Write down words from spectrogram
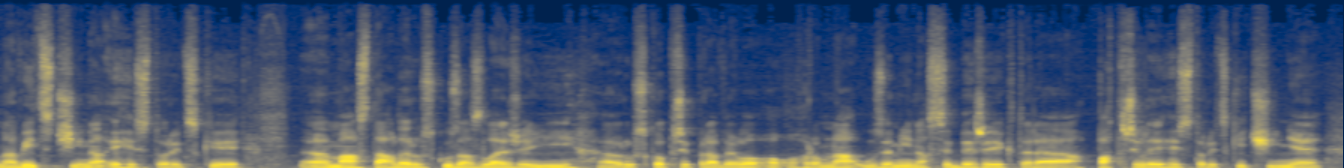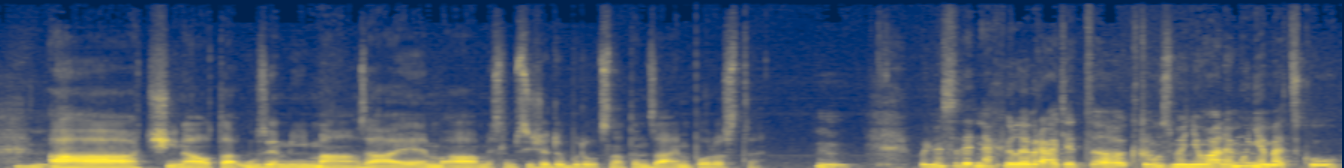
Navíc Čína i historicky eh, má stále Rusku za zlé, že jí eh, Rusko připravilo o ohromná území na Sibiři, která patřily historicky Číně mm-hmm. a Čína o ta území má zájem a myslím si, že do budoucna ten zájem poroste. Hmm. Pojďme se teď na chvíli vrátit eh, k tomu zmiňovanému Německu.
